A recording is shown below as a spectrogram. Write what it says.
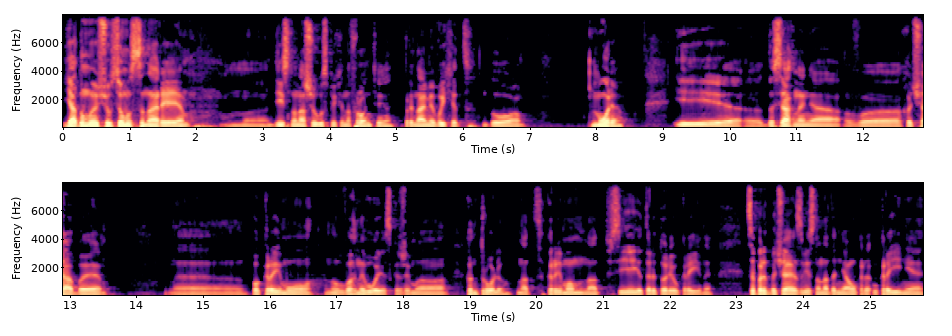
Я думаю, що в цьому сценарії дійсно наші успіхи на фронті, принаймні вихід до моря і е, досягнення в хоча б е, по Криму ну, вогневої, скажімо, контролю над Кримом, над всією територією України. Це передбачає, звісно, надання Україні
